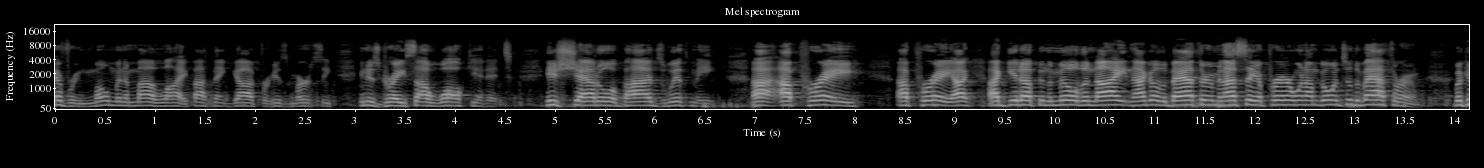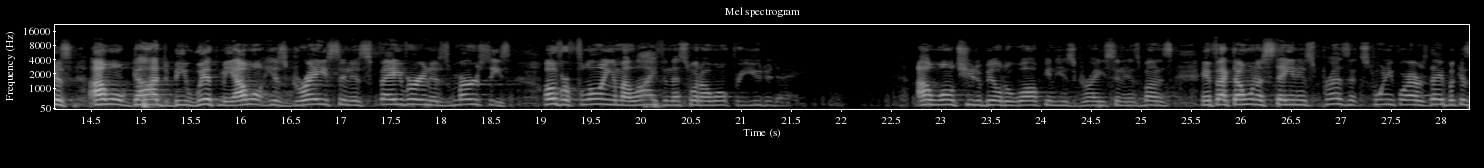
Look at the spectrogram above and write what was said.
every moment of my life. I thank God for His mercy and His grace. I walk in it, His shadow abides with me. I, I pray. I pray. I, I get up in the middle of the night and I go to the bathroom and I say a prayer when I'm going to the bathroom because I want God to be with me. I want His grace and His favor and His mercies overflowing in my life, and that's what I want for you. I want you to be able to walk in His grace and His abundance. In fact, I want to stay in His presence 24 hours a day because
